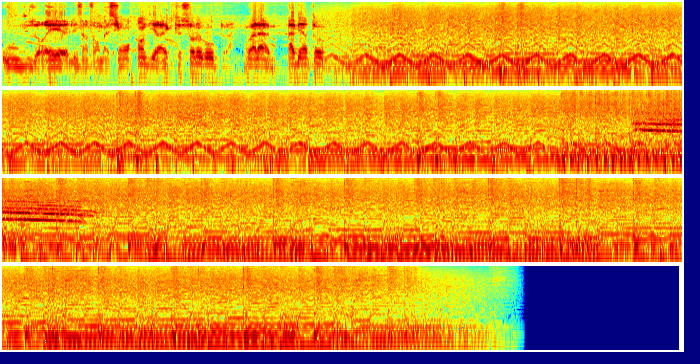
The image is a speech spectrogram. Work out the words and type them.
où vous aurez les informations en direct sur le groupe. Voilà, à bientôt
